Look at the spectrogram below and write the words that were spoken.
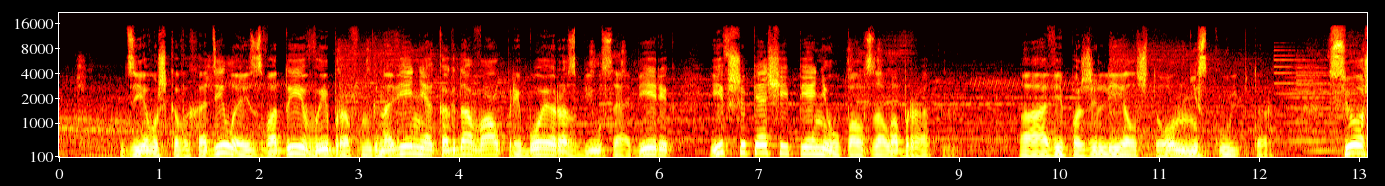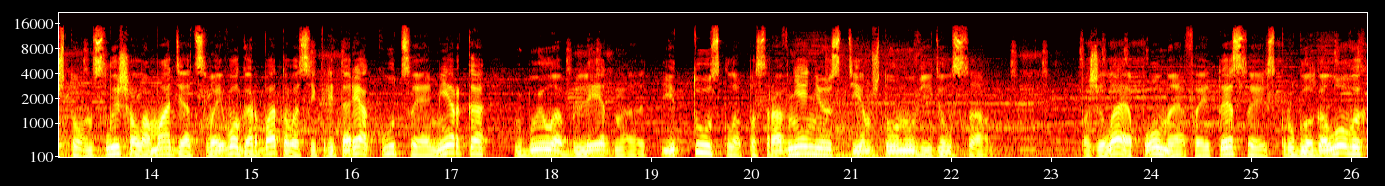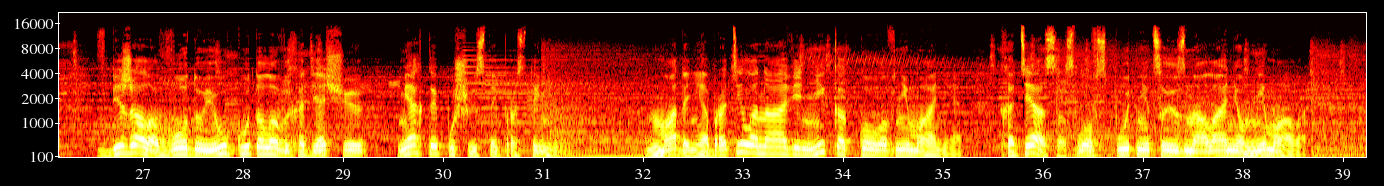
Девушка выходила из воды, выбрав мгновение, когда вал прибоя разбился о берег и в шипящей пене уползал обратно. Ави пожалел, что он не скульптор. Все, что он слышал о Маде от своего горбатого секретаря Куция Мерка, было бледно и тускло по сравнению с тем, что он увидел сам. Пожилая полная фаэтесса из круглоголовых вбежала в воду и укутала выходящую мягкой пушистой простыней. Мада не обратила на Ави никакого внимания, хотя, со слов спутницы, знала о нем немало.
